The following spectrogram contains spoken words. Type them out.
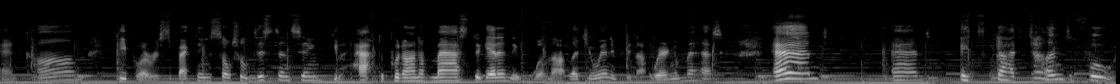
and calm. People are respecting social distancing. You have to put on a mask to get in. They will not let you in if you're not wearing a mask. And and it's got tons of food.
